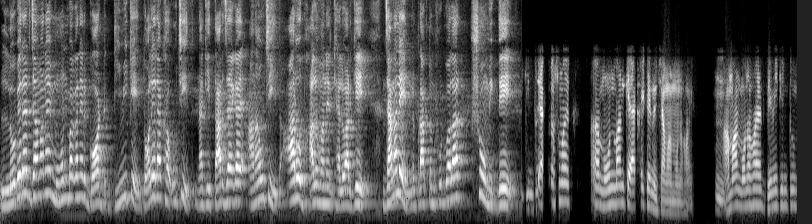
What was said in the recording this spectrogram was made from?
লোবেরার জামানায় মোহনবাগানের গড ডিমিকে দলে রাখা উচিত নাকি তার জায়গায় আনা উচিত আরও ভালো মানের খেলোয়াড়কে? জানালেন প্রাক্তন ফুটবলার সৌমিক দে। কিন্তু একটা সময় আহ, মোহনবাগানকে একাই টেনেছে আমার মনে হয়। আমার মনে হয় জিমি কিন্তু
